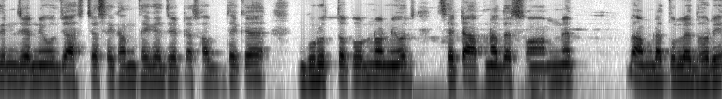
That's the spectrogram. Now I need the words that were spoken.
দিন যে নিউজ আসছে, সেখান থেকে যেটা সব থেকে গুরুত্বপূর্ণ নিউজ সেটা আপনাদের সামনে আমরা তুলে ধরি।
